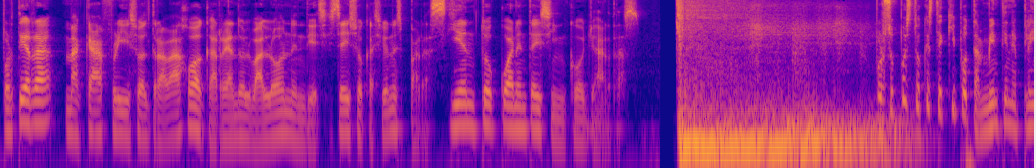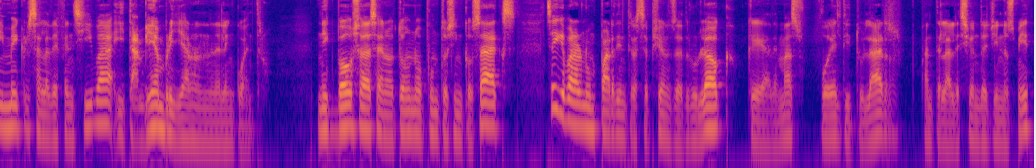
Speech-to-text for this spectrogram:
Por tierra, McCaffrey hizo el trabajo acarreando el balón en 16 ocasiones para 145 yardas. Por supuesto que este equipo también tiene playmakers a la defensiva y también brillaron en el encuentro. Nick Bosa se anotó 1.5 sacks, se llevaron un par de intercepciones de Drew Locke, que además fue el titular ante la lesión de Gino Smith,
